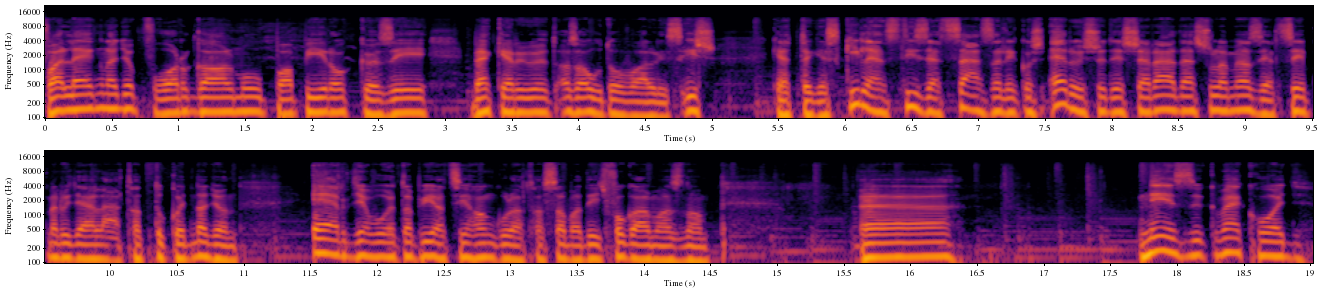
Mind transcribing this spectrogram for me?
a legnagyobb forgalmú papírok közé bekerült az Autovallis is. 2,9%-os erősödéssel ráadásul, ami azért szép, mert ugye láthattuk, hogy nagyon ergye volt a piaci hangulat, ha szabad így fogalmaznom. Ö, nézzük meg, hogy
